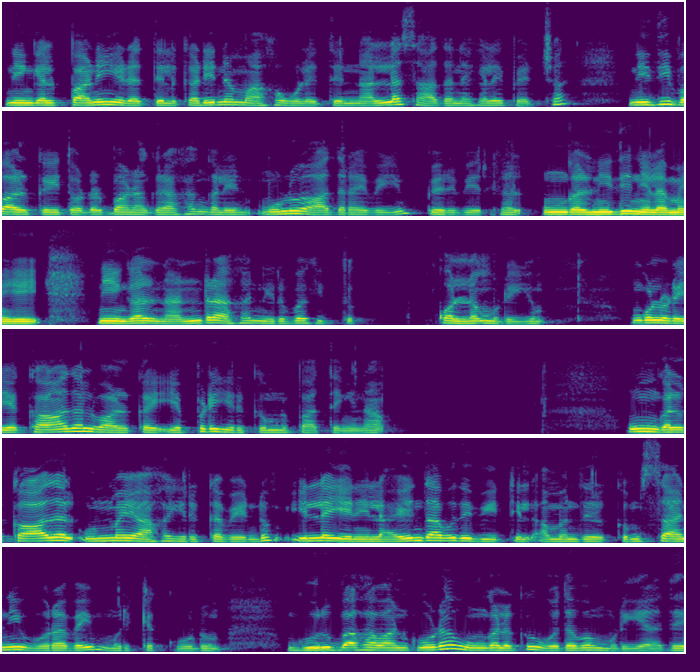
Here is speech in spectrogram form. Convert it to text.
நீங்கள் பணியிடத்தில் கடினமாக உழைத்து நல்ல சாதனைகளை பெற்றால் நிதி வாழ்க்கை தொடர்பான கிரகங்களின் முழு ஆதரவையும் பெறுவீர்கள். உங்கள் நிதி நிலைமையை நீங்கள் நன்றாக நிர்வகித்து கொள்ள முடியும். உங்களுடைய காதல் வாழ்க்கை எப்படி இருக்கும்னு பார்த்தீங்கன்னா உங்கள் காதல் உண்மையாக இருக்க வேண்டும். இல்லையெனில் ஐந்தாவது வீட்டில் அமர்ந்திருக்கும் சனி உறவை முறிக்கக்கூடும். குரு பகவான் கூட உங்களுக்கு உதவ முடியாது.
